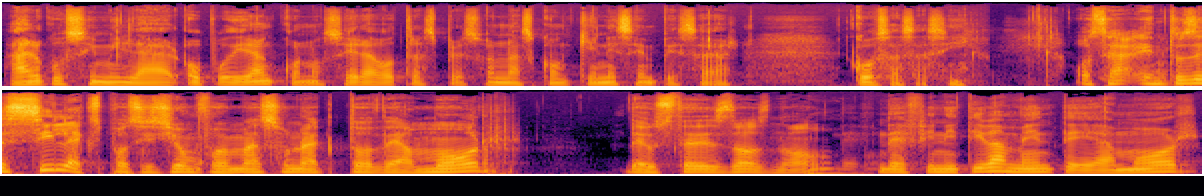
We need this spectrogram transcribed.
algo similar, o pudieran conocer a otras personas con quienes empezar, cosas así. O sea, entonces sí la exposición fue más un acto de amor de ustedes dos, ¿no? Definitivamente, amor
